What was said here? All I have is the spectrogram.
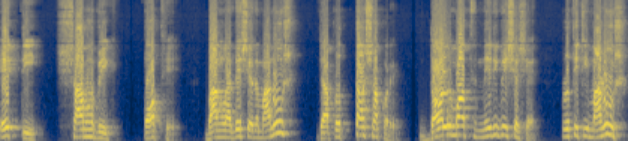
একটি স্বাভাবিক পথে। বাংলাদেশের মানুষ যা প্রত্যাশা করে, দলমত নির্বিশেষে প্রতিটি মানুষ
